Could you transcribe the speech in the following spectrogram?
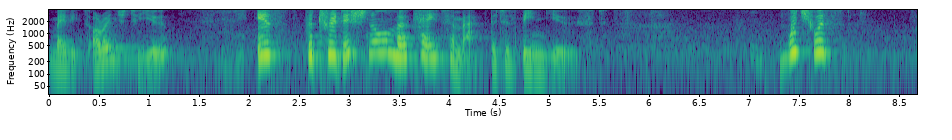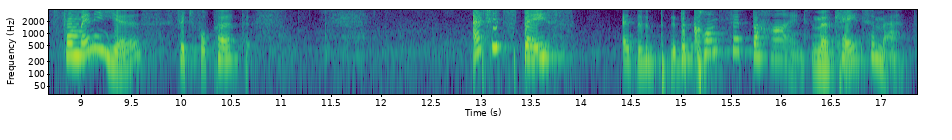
maybe it's orange to you, is the traditional Mercator map that has been used, which was for many years fit for purpose. At its base, uh, the, the concept behind the Mercator map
